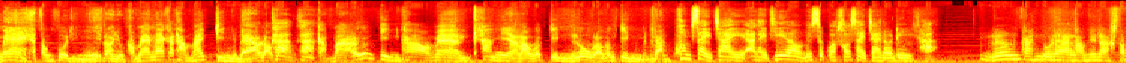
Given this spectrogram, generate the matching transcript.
แม่ต้องพูดอย่างนี้ เราอยู่กับแม่แม่ก็ทำให้กินอยู่แล้ว เราก็ค่ะค่ะกลับมาแล้วก็กินข้าวแม่ค่ะเมียเราก็กินลูกเราก็กินเหมือนกัน ความใส่ใจอะไรที่เรารู้สึกว่าเขาใส่ใจเราดีค่ะ เรื่องการดูแลเรานี่แหละครับ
